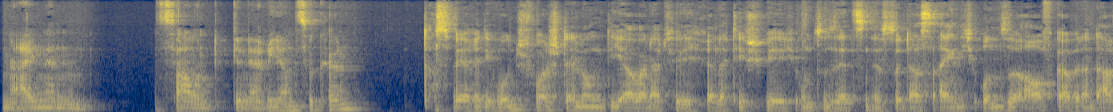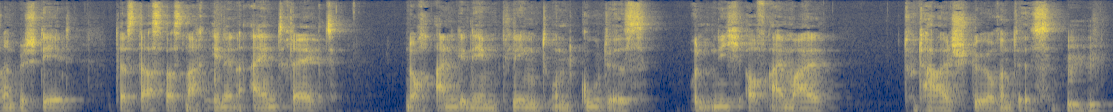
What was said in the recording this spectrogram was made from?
einen eigenen Sound generieren zu können? Das wäre die Wunschvorstellung, die aber natürlich relativ schwierig umzusetzen ist, sodass eigentlich unsere Aufgabe dann darin besteht, dass das, was nach innen einträgt, noch angenehm klingt und gut ist und nicht auf einmal total störend ist. Mhm.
